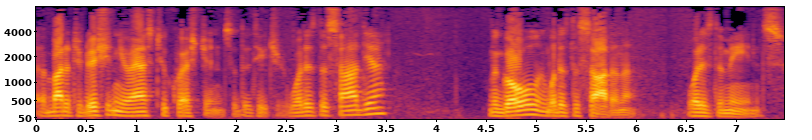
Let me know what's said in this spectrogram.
about a tradition, you ask two questions of the teacher. What is the sadhya, the goal, and what is the sadhana? What is the means?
